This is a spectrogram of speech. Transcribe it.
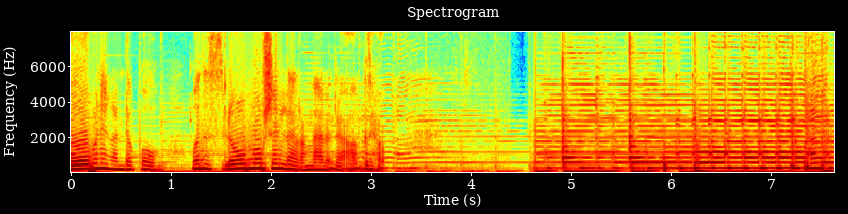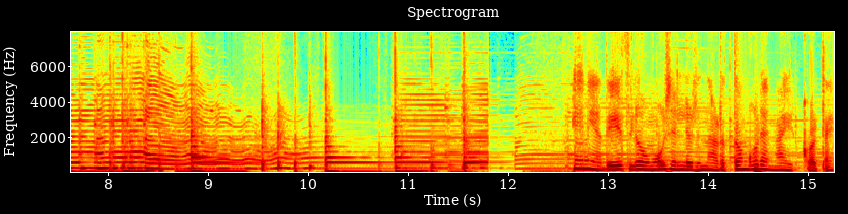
ഗോവണി കണ്ടപ്പോൾ ഒന്ന് സ്ലോ മോഷനിൽ ഇറങ്ങാനൊരു സ്ലോ മോഷനിൽ ഒരു നടത്തം കൂടെ അങ്ങ് ആയിക്കോട്ടെ.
